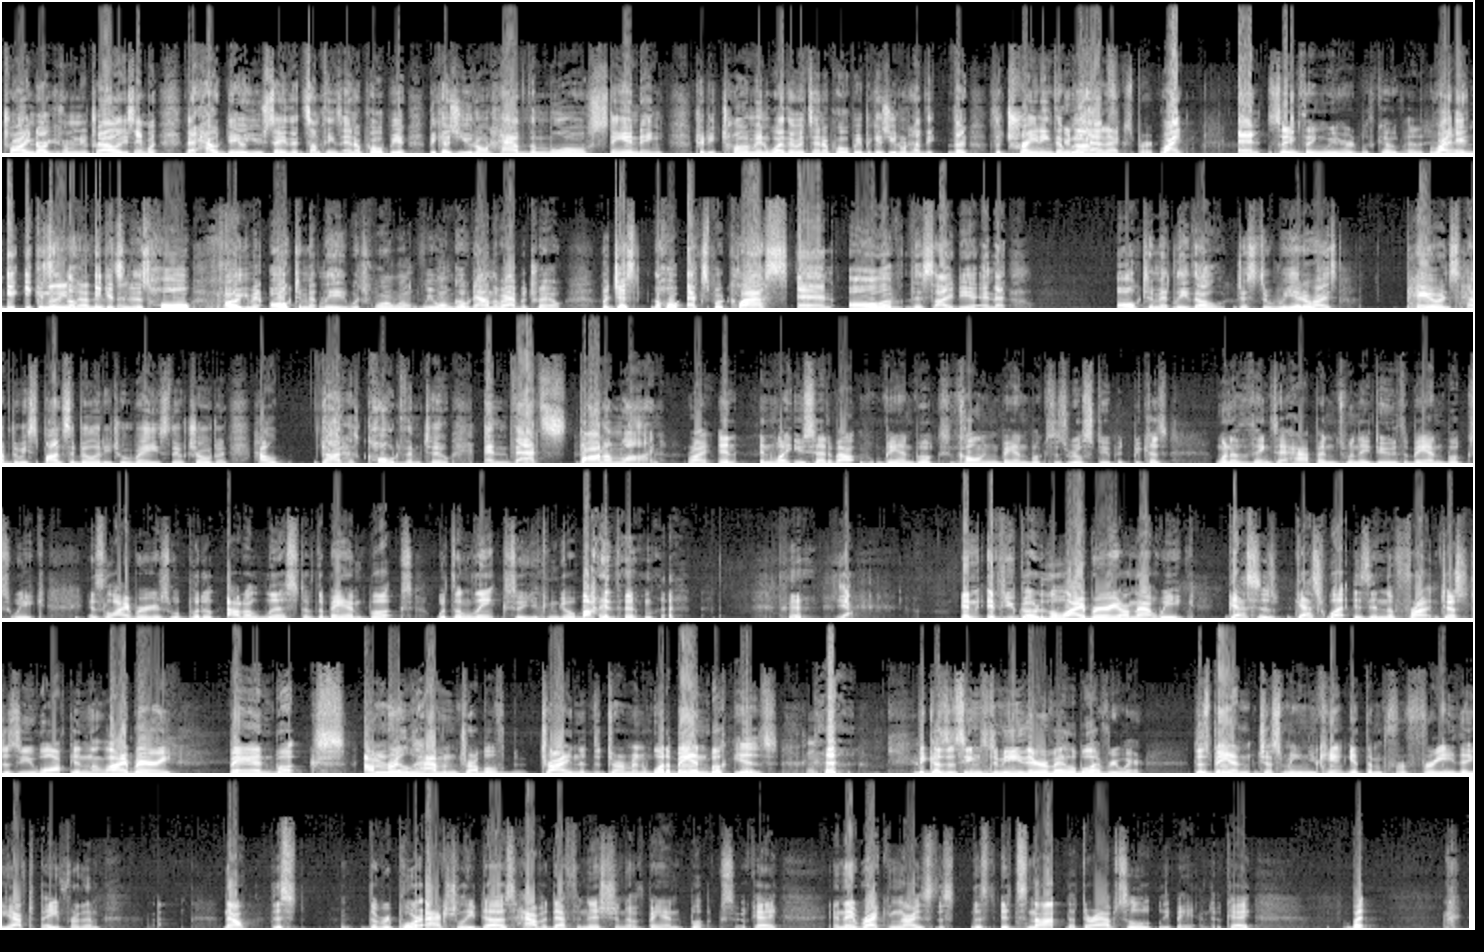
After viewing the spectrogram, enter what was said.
trying to argue from a neutrality standpoint, that how dare you say that something's inappropriate because you don't have the moral standing to determine whether it's inappropriate because you don't have the the, the training that You're we not have. an expert. right? And Same thing we heard with COVID. Right. It, it, it gets, into, the, it gets into this whole argument ultimately, which we won't, we won't go down the rabbit trail, but just the whole expert class and all of this idea. And that ultimately, though, just to reiterate, parents have the responsibility to raise their children how God has called them to. And that's bottom line. Right. And and what you said about banned books and calling banned books is real stupid because one of the things that happens when they do the banned books week is libraries will put out a list of the banned books with a link so you can go buy them. Yeah. And if you go to the library on that week, guess is guess what is in the front just as you walk in the library? Banned books. I'm real having trouble trying to determine what a banned book is. because it seems to me they're available everywhere. Does ban just mean you can't get them for free? That you have to pay for them? Now, this the report actually does have a definition of banned books, okay? And they recognize this this it's not that they're absolutely banned, okay? But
